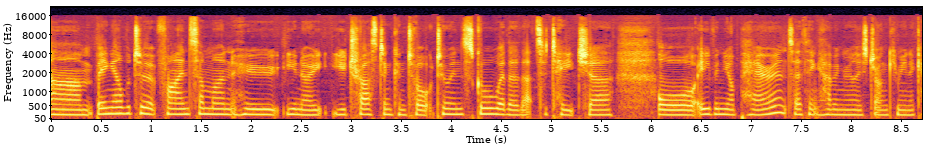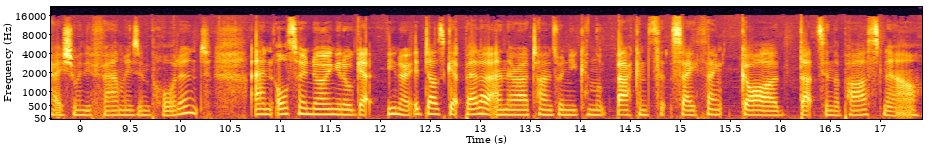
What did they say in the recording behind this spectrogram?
um, being able to find someone who you know you trust and can talk to in school, whether that's a teacher or even your parents. I think having really strong communication with your family is important, and also knowing it'll get you know it does get better. And there are times when you can look back and th- say, "Thank God that's in the past now,"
